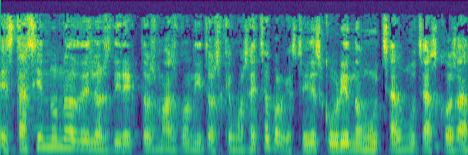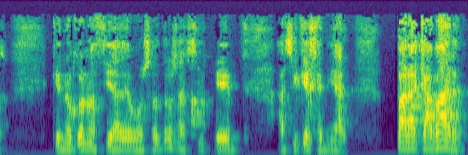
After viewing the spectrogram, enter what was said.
está siendo uno de los directos más bonitos que hemos hecho porque estoy descubriendo muchas, muchas cosas que no conocía de vosotros, así que, así que genial. Para acabar,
